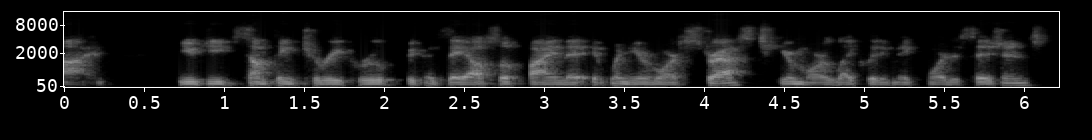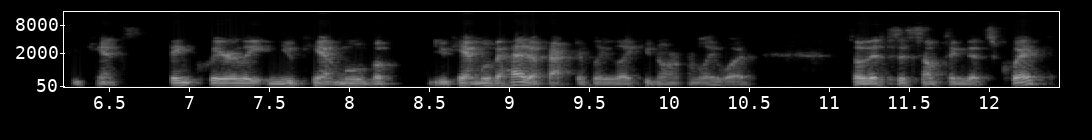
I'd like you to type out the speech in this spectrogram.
time, you need something to regroup because they also find that when you're more stressed, you're more likely to make more decisions. You can't think clearly and you can't move you can't move ahead effectively like you normally would. So this is something that's quick,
